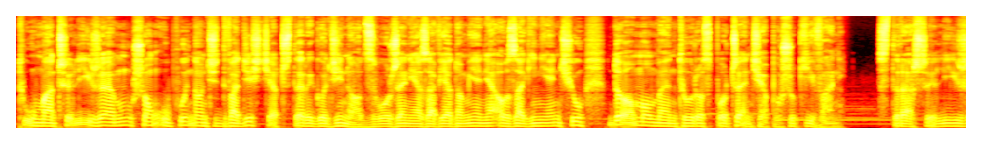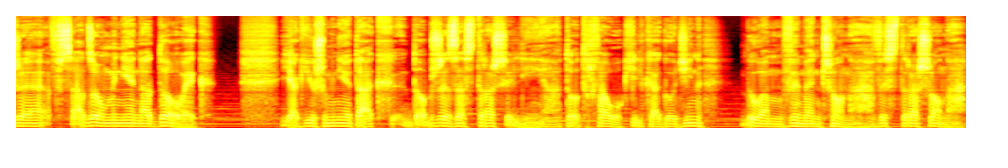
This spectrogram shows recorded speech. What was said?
Tłumaczyli, że muszą upłynąć 24 godziny od złożenia zawiadomienia o zaginięciu do momentu rozpoczęcia poszukiwań. Straszyli, że wsadzą mnie na dołek. Jak już mnie tak dobrze zastraszyli, a to trwało kilka godzin, byłam wymęczona, wystraszona.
